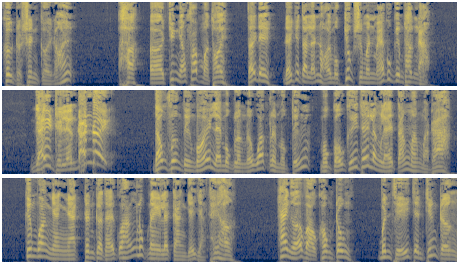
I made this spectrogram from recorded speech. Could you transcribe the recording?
Khương Trực Sinh cười nói, à, à, chứng nhãn pháp mà thôi, tới đi, để cho ta lãnh hội một chút sự mạnh mẽ của kim thân nào. Vậy thì liền đánh đi! Đông Phương Tiền Bối lại một lần nữa quát lên một tiếng, một cổ khí thế lăng lệ tản măng mà ra. Kim quang nhàn nhạt trên cơ thể của hắn lúc này lại càng dễ dàng thấy hơn. Hai ngỡ vào không trung, binh sĩ trên chiến trường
